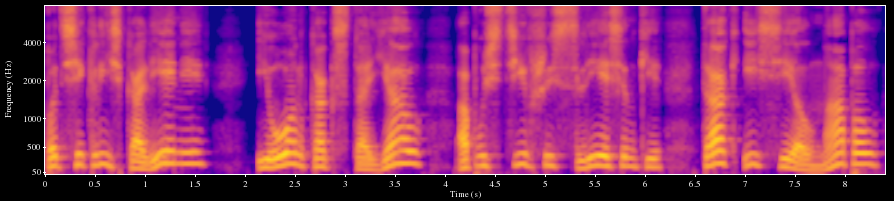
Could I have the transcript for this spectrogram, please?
подсеклись колени, и он, как стоял, опустившись с лесенки, так и сел на пол,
